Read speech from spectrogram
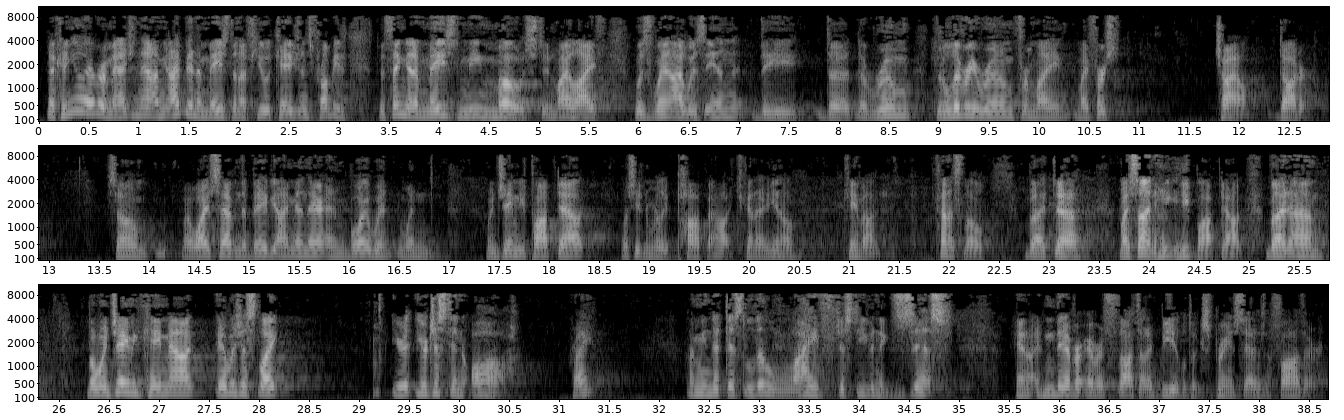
Now, can you ever imagine that? I mean, I've been amazed on a few occasions. Probably the thing that amazed me most in my life was when I was in the, the, the room, the delivery room for my, my first child, daughter. So my wife's having the baby, I'm in there, and boy, when, when, when Jamie popped out, well, she didn't really pop out. She kind of, you know, came out kind of slow. But, uh, my son, he, he popped out. But, um, but when Jamie came out, it was just like, you're, you're just in awe, right? I mean, that this little life just even exists. And I never ever thought that I'd be able to experience that as a father.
